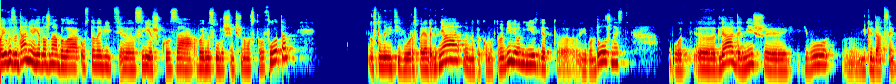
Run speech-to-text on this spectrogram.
По его заданию я должна была установить э, слежку за военнослужащим Черноморского флота, установить его распорядок дня, э, на каком автомобиле он ездит, э, его должность, вот, э, для дальнейшей его э, ликвидации.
